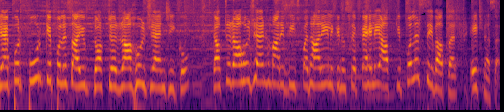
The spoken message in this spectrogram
जयपुर पूर्व के पुलिस आयुक्त डॉक्टर राहुल जैन जी को। डॉक्टर राहुल जैन हमारे बीच पधारे, लेकिन उससे पहले आपकी पुलिस सेवा पर एक नज़र।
